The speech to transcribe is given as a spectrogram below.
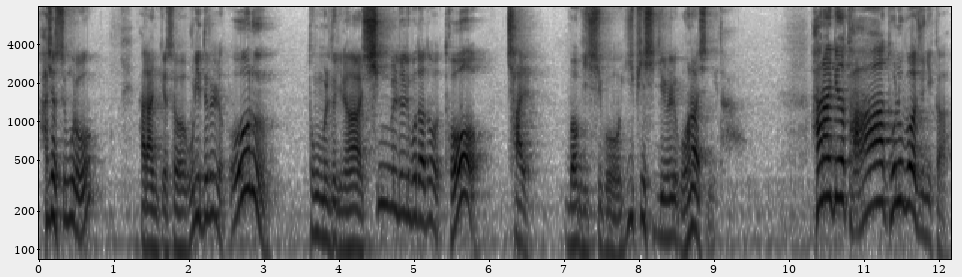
하셨으므로 하나님께서 우리들을 어느 동물들이나 식물들보다도 더 잘 먹이시고 입히시기를 원하십니다. 하나님께서 다 돌보아 주니까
